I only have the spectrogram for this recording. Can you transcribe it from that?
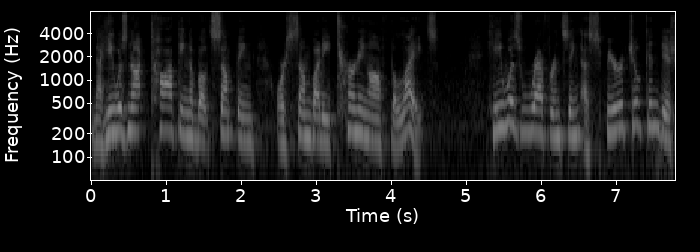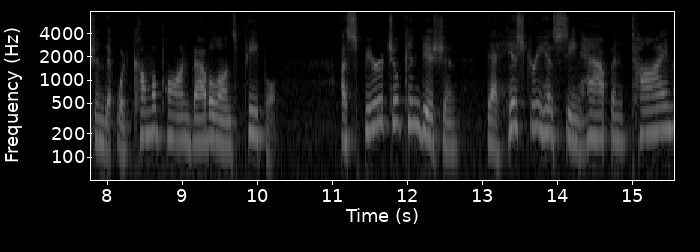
Now, he was not talking about something or somebody turning off the lights. He was referencing a spiritual condition that would come upon Babylon's people. A spiritual condition that history has seen happen time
